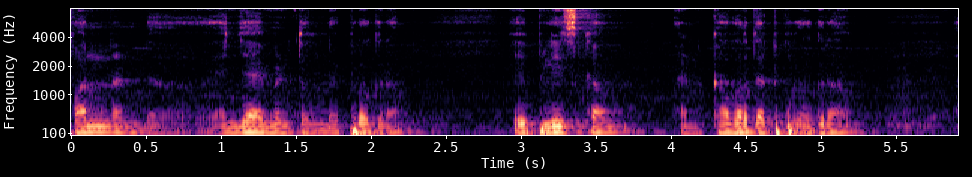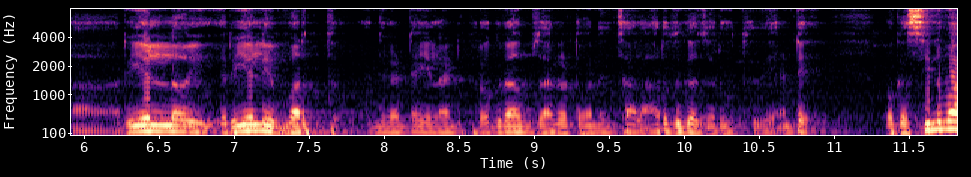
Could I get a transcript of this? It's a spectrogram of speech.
ఫన్ అండ్ ఎంజాయ్మెంట్తో ఉండే ప్రోగ్రామ్ ఏ please come and cover that programme రియల్లో రియల్లీ వర్త్. ఎందుకంటే ఇలాంటి ప్రోగ్రామ్స్ జరగటం అనేది చాలా అరుదుగా జరుగుతుంది. అంటే ఒక సినిమా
